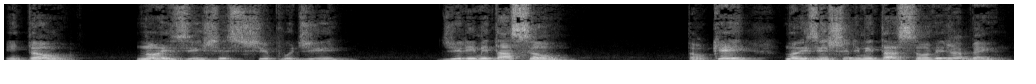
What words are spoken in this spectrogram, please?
Então, não existe esse tipo de, de limitação, tá ok? Não existe limitação, veja bem.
